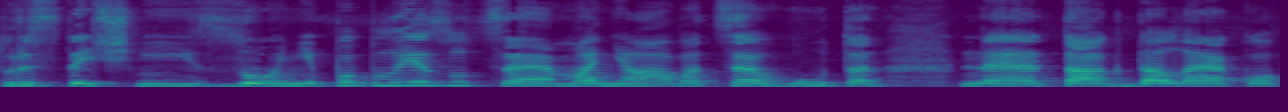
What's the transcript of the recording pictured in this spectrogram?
туристичній зоні поблизу. Це Манява, це Гутан, не так далеко.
